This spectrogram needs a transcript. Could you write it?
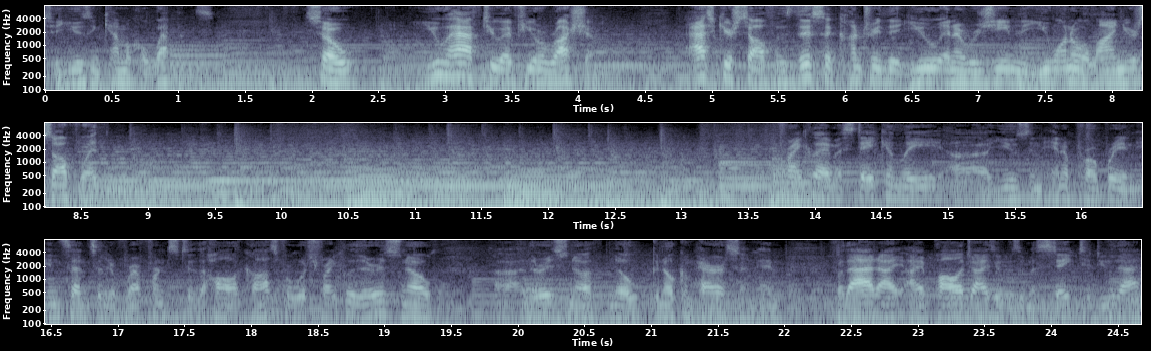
to using chemical weapons. So, you have to, if you're Russia, ask yourself: Is this a country that you and a regime that you want to align yourself with? Frankly, I mistakenly uh, used an inappropriate and insensitive reference to the Holocaust, for which, frankly, there is no, uh, there is no, no, no comparison. And for that, I, I apologize. It was a mistake to do that.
